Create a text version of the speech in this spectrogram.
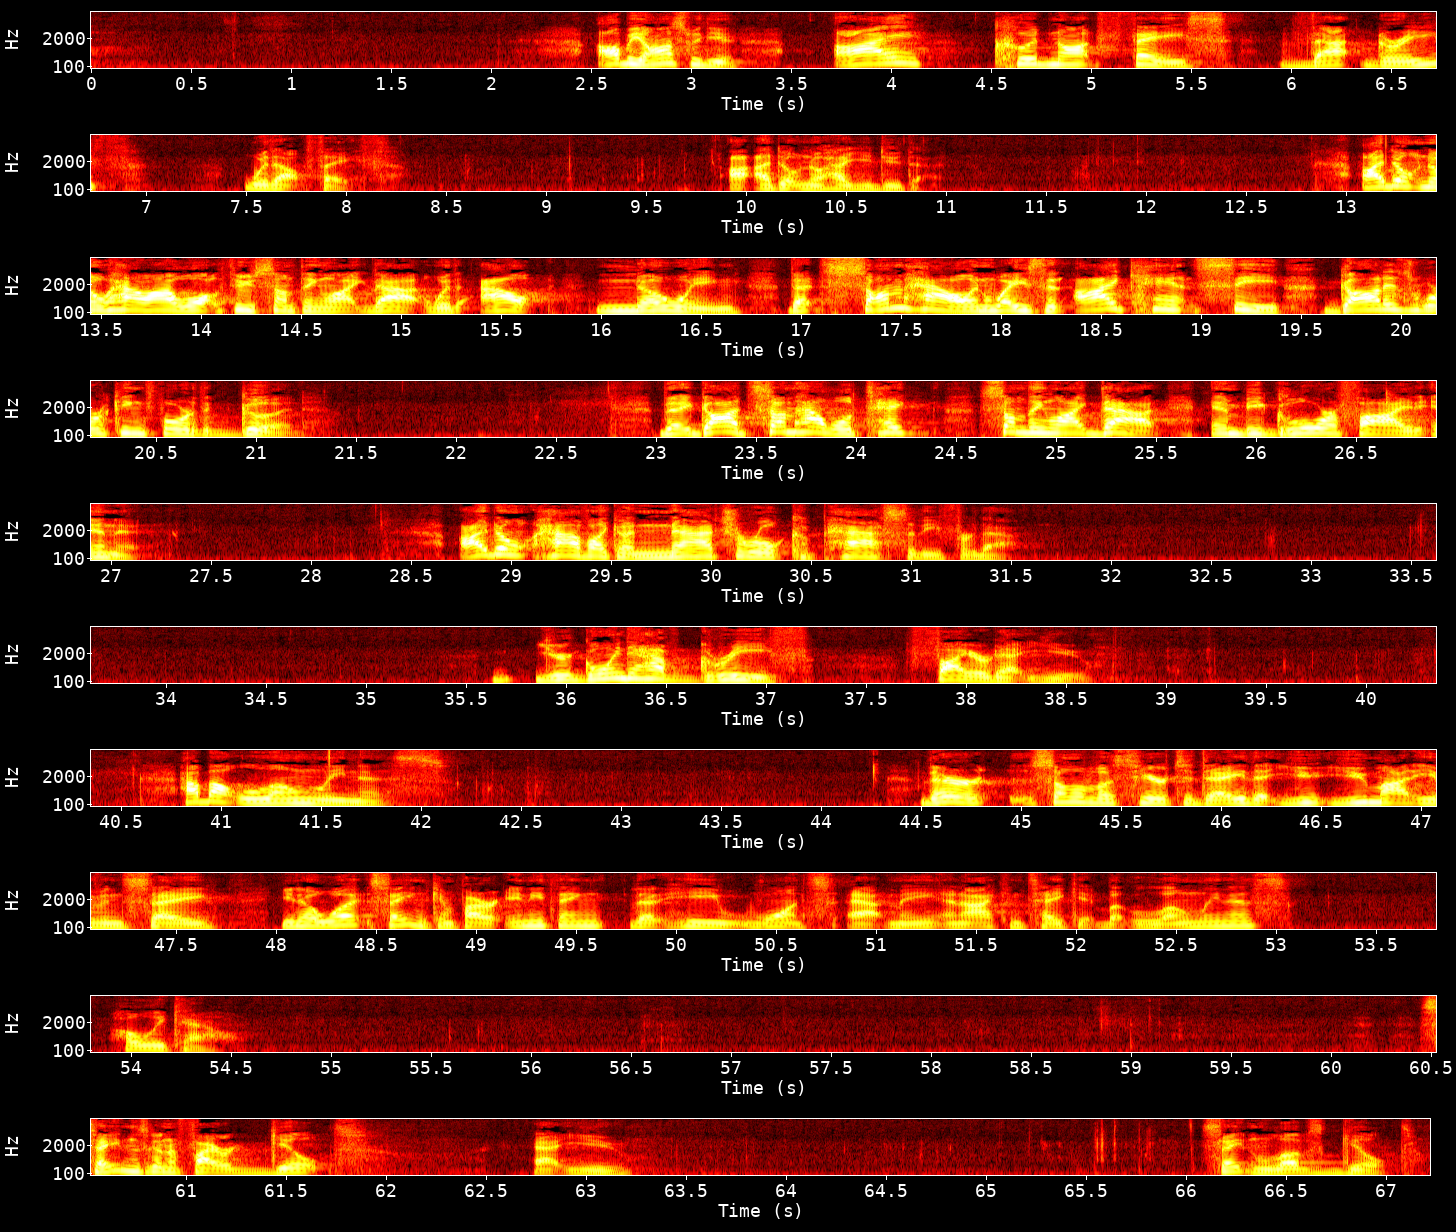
I'll be honest with you, I could not face that grief without faith. I, I don't know how you do that. I don't know how I walk through something like that without knowing that somehow, in ways that I can't see, God is working for the good. That God somehow will take something like that and be glorified in it. I don't have like a natural capacity for that. you're going to have grief fired at you. How about loneliness? There are some of us here today that you, you might even say, you know what? Satan can fire anything that he wants at me, and I can take it. But loneliness, holy cow. Satan's going to fire guilt at you. Satan loves guilt.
